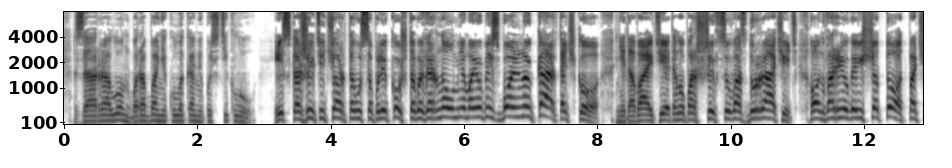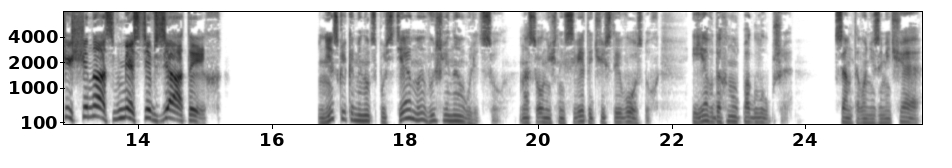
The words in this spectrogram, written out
— заорал он, барабаня кулаками по стеклу. «И скажите чертову сопляку, чтобы вернул мне мою бейсбольную карточку! Не давайте этому паршивцу вас дурачить! Он ворюга еще тот, почище нас вместе взятых!» Несколько минут спустя мы вышли на улицу, на солнечный свет и чистый воздух, и я вдохнул поглубже — сам того не замечая,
